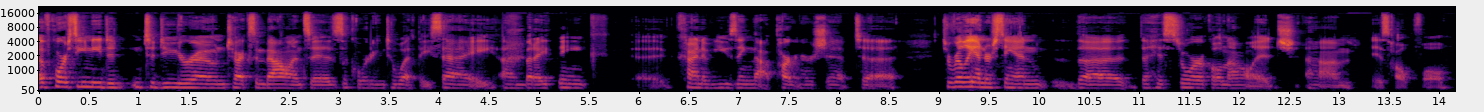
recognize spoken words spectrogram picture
of course you need to to do your own checks and balances according to what they say um, but i think uh, kind of using that partnership to to really understand the the historical knowledge um, is helpful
